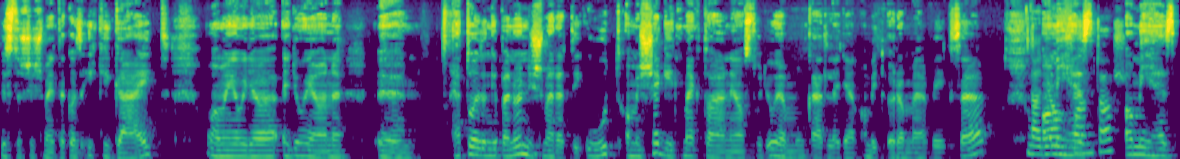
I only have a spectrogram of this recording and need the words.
Biztos ismertek az Ikigai-t, ami ugye egy olyan hát tulajdonképpen önismereti út, ami segít megtalálni azt, hogy olyan munkád legyen, amit örömmel végzel, Nagyon amihez, fontos. amihez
